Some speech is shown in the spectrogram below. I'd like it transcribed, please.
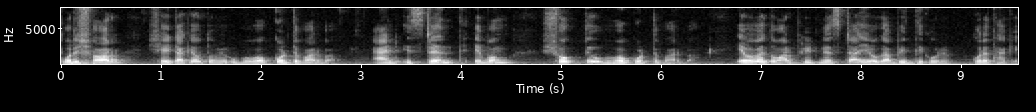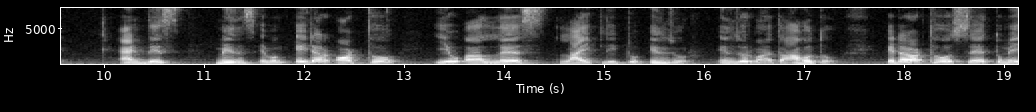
পরিসর, সেইটাকেও তুমি উপভোগ করতে পারবা অ্যান্ড স্ট্রেংথ এবং শক্তি উপভোগ করতে পারবা। এভাবে তোমার ফিটনেসটা যোগা বৃদ্ধি করে করে থাকে। অ্যান্ড দিস মিন্স এবং এইটার অর্থ you are less likely to injure injure মানে তো আহত। এটার অর্থ হচ্ছে, তুমি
